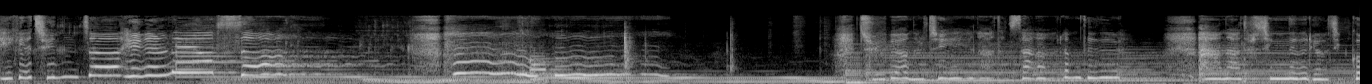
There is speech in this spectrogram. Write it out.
이게 진짜 일리 없어 음, 주변을 지나던 사람들 하나 둘씩 느려지고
